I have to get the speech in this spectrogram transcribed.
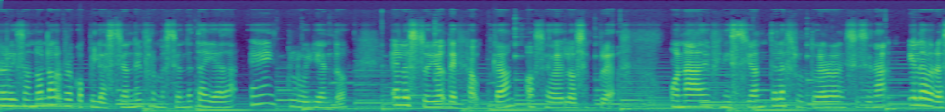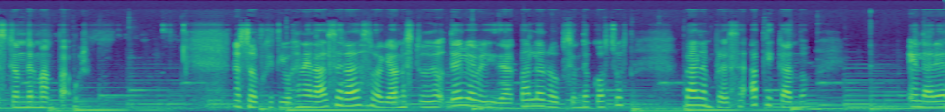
realizando una recopilación de información detallada e incluyendo el estudio de outcome, o sea, de los empleados, una definición de la estructura organizacional y la evaluación del manpower. Nuestro objetivo general será desarrollar un estudio de viabilidad para la reducción de costos para la empresa aplicando el área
